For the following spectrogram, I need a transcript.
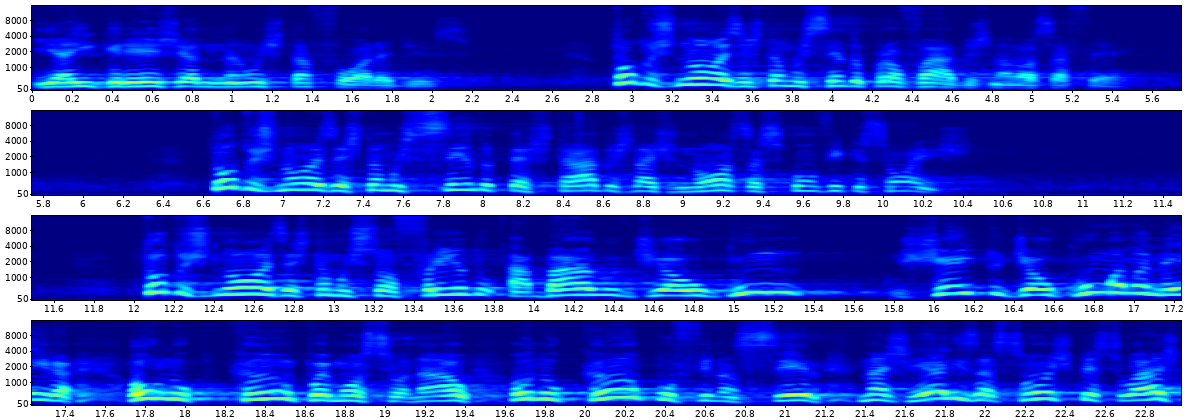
E a igreja não está fora disso. Todos nós estamos sendo provados na nossa fé. Todos nós estamos sendo testados nas nossas convicções. Todos nós estamos sofrendo abalo de algum jeito, de alguma maneira, ou no campo emocional, ou no campo financeiro, nas realizações pessoais,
